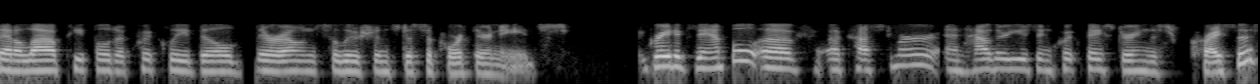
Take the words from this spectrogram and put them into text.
that allow people to quickly build their own solutions to support their needs. A great example of a customer and how they're using QuickBase during this crisis.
